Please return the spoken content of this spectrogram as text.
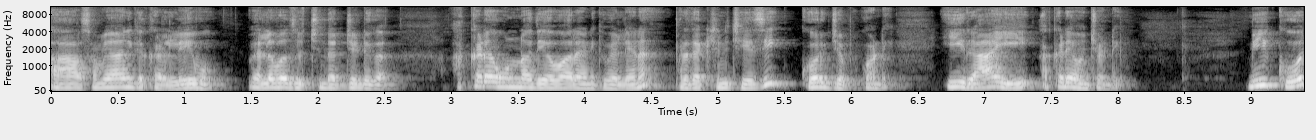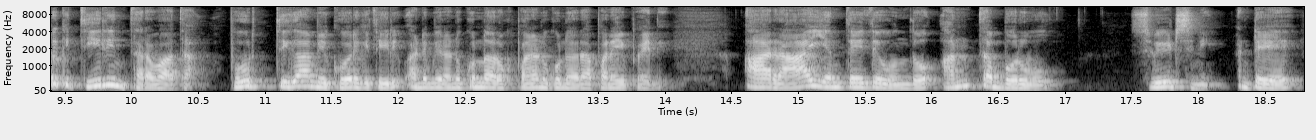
ఆ సమయానికి అక్కడ లేము వెళ్ళవలసి వచ్చింది అర్జెంటుగా అక్కడ ఉన్న దేవాలయానికి వెళ్ళైనా ప్రదక్షిణ చేసి కోరిక చెప్పుకోండి. ఈ రాయి అక్కడే ఉంచండి. మీ కోరిక తీరిన తర్వాత పూర్తిగా మీ కోరిక తీరి అంటే మీరు అనుకున్నారు ఒక పని అనుకున్నారు ఆ పని అయిపోయింది. ఆ రాయి ఎంతైతే ఉందో అంత బరువు స్వీట్స్ని అంటే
